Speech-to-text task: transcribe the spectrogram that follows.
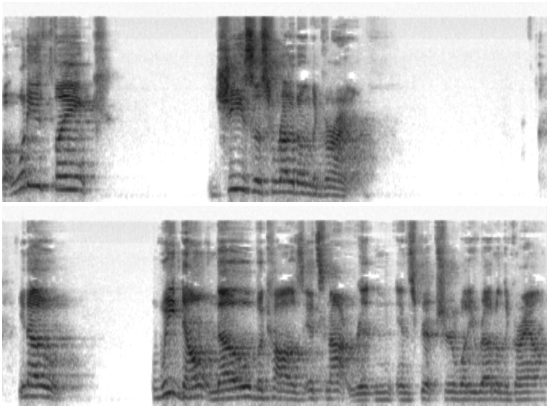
But what do you think Jesus wrote on the ground? You know, we don't know because it's not written in Scripture what he wrote on the ground.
